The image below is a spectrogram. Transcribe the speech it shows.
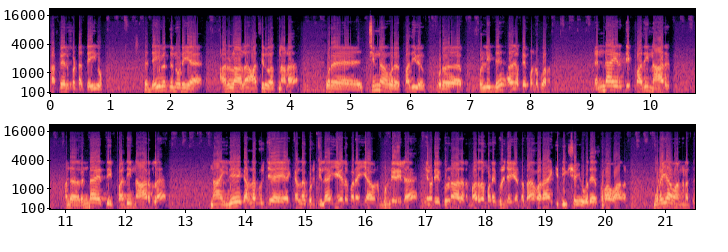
அப்பேற்பட்ட தெய்வம். இந்த தெய்வத்தினுடைய அருளால ஆசீர்வாதத்தினால ஒரு சின்ன ஒரு பதிவு ஒரு சொல்லிட்டு அதை அப்படியே கொண்டு போறேன் ரெண்டாயிரத்தி பதினாறு. அந்த ரெண்டாயிரத்தி பதினாறுல நான் இதே கள்ளக்குறிச்சி கள்ளக்குறிச்சியில ஏழுமலை ஐயா அவர் முன்னிலையில என்னுடைய குருநாதர் மருதமலை குருஜி ஐயாட்ட தான் வராகி தீட்சை உபதேசமா வாங்கணும் முறையா வாங்கினது.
